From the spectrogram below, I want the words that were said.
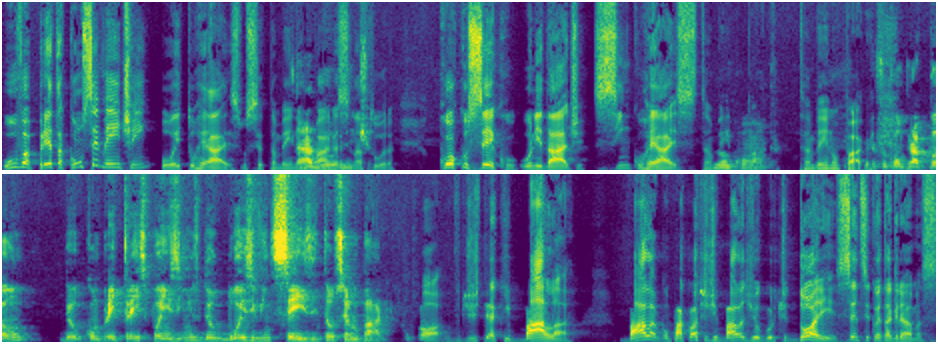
Uva preta com semente, hein? 8 reais. Você também não Tá paga doido, assinatura. Coco seco, unidade, 5 reais. Também Não não, paga. Também não paga. Eu fui comprar pão, eu comprei três pãezinhos, deu 2,26. Então você não paga. Ó, digitei aqui, bala. Bala, o pacote de bala de iogurte Dory, 150 gramas,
